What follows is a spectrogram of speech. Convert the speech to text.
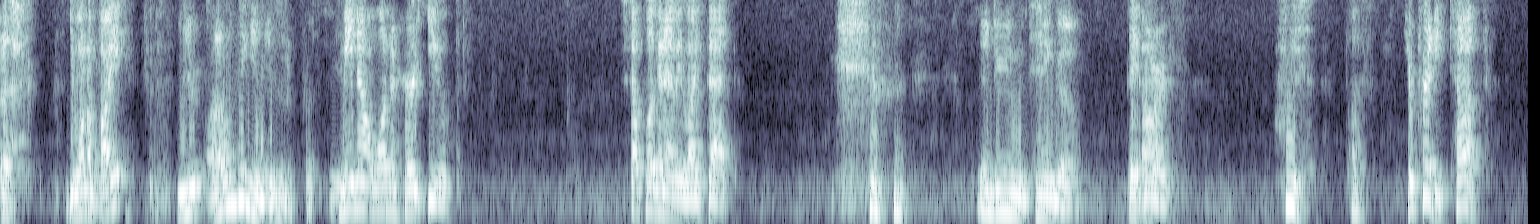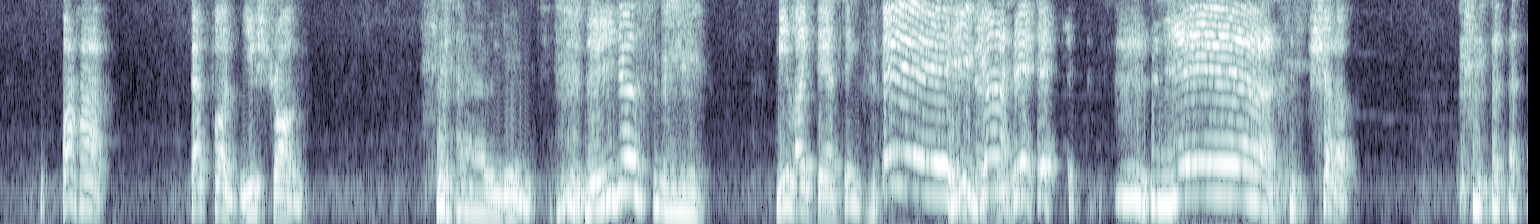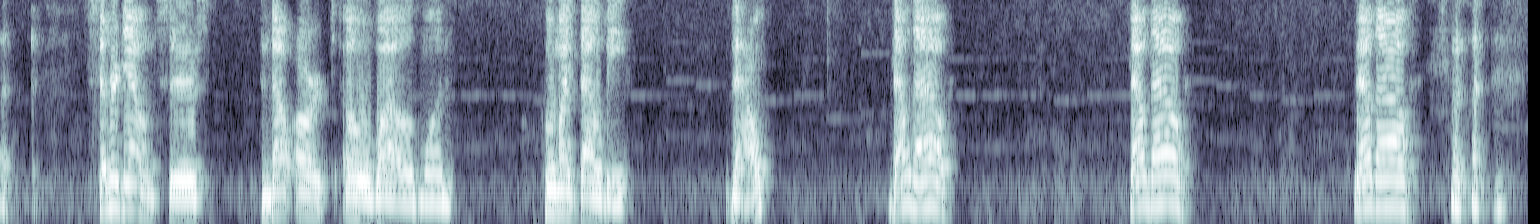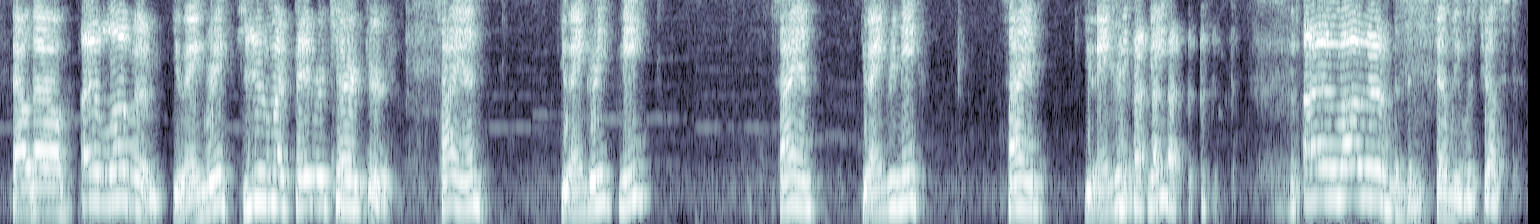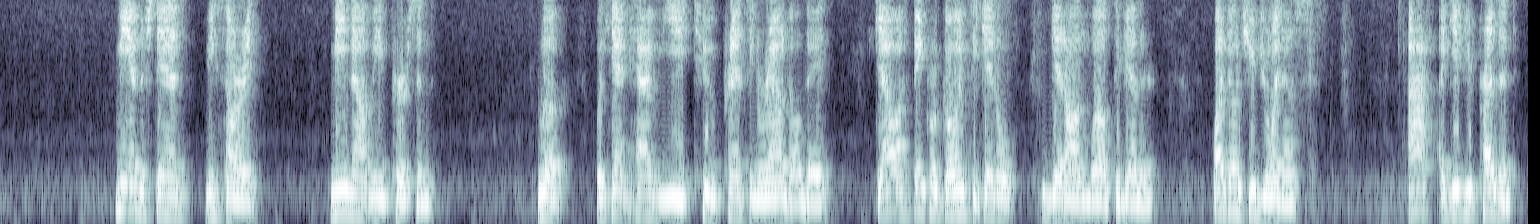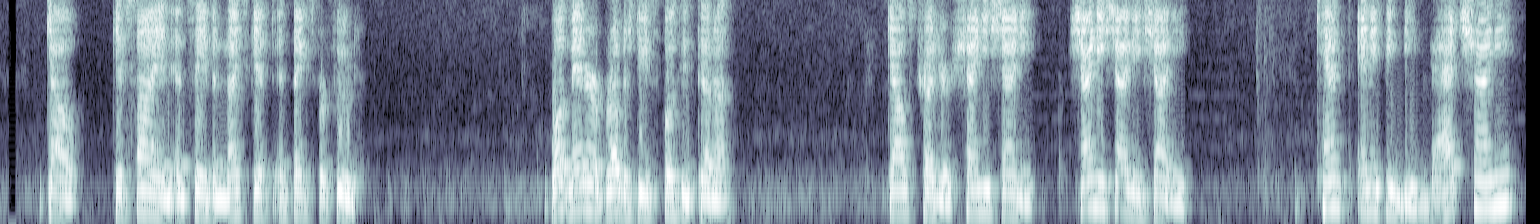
Ugh. You want to fight? You, I don't think you needed to press the A. Me not want to hurt you. Stop looking at me like that. They're doing the tango. They are. Wheeze, puff. You're pretty tough. Waha. That fun. You strong. They're doing the t- Did he just? Me like dancing. Hey, he got it! Yeah! Shut up. Simmer down, sirs, and thou art, O wild one. Who might thou be? Thou? Thou, thou. Thou, thou. Thou, thou. Thou, now. I love him. You angry? He is my favorite character. Cyan, you angry? Me? Cyan, you angry me? Cyan, you angry me? I love him. Listen, his family was just. Me understand, me sorry. Me not mean person. Look, we can't have ye two prancing around all day. Gau, I think we're going to get get on well together. Why don't you join us? Ah, I give you present. Gau, give Cyan and Sabin nice gift and thanks for food. What manner of rubbish do you suppose he's gonna? Gau's treasure, shiny, shiny, shiny, shiny, shiny. Can't anything be that shiny?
